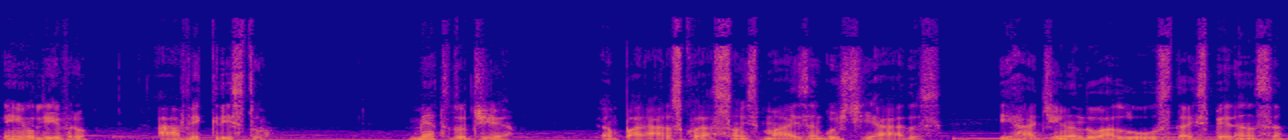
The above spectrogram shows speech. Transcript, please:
em o livro Ave Cristo. Meta do dia: amparar os corações mais angustiados irradiando a luz da esperança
